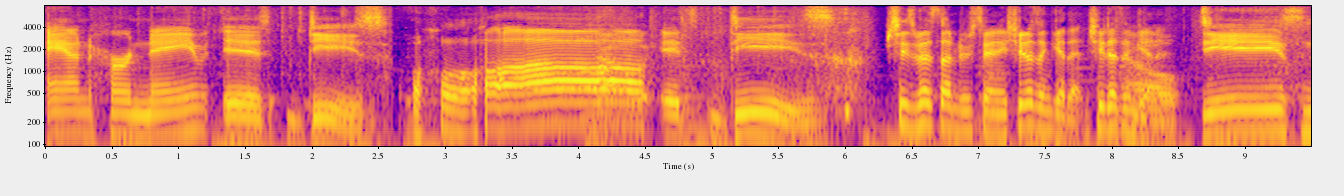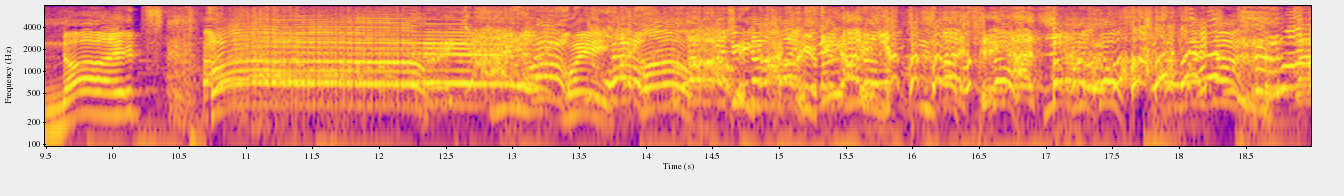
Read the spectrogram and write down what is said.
and her name is Deez. Oh. Oh, it's Deez. She's misunderstanding. She doesn't get it. She doesn't get it. Deez nuts. Oh! You- Wait. Oh, she got you. No, no, why not? No,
